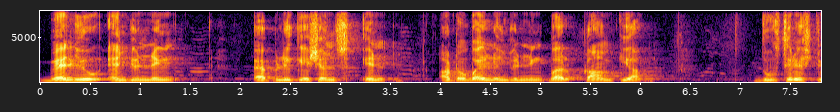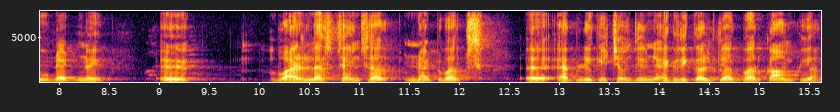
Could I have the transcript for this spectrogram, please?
value engineering applications in automobile engineering पर काम किया. दूसरे स्टूडेंट ने wireless sensor networks application in agriculture पर काम किया.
